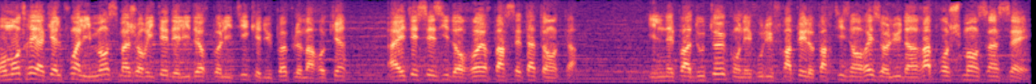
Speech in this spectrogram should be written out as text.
ont montré à quel point l'immense majorité des leaders politiques et du peuple marocain a été saisie d'horreur par cet attentat. Il n'est pas douteux qu'on ait voulu frapper le partisan résolu d'un rapprochement sincère.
